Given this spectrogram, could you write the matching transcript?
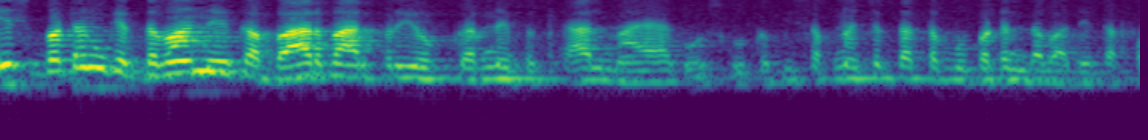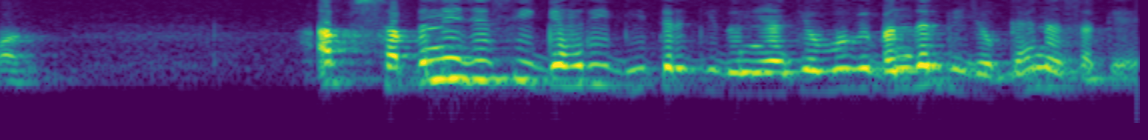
इस बटन के दबाने का बार बार प्रयोग करने पर ख्याल में आया कि उसको कभी सपना चलता, तब वो बटन दबा देता फ़ौरन। अब सपने जैसी गहरी भीतर की दुनिया के वो भी बंदर की जो कह ना सके,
